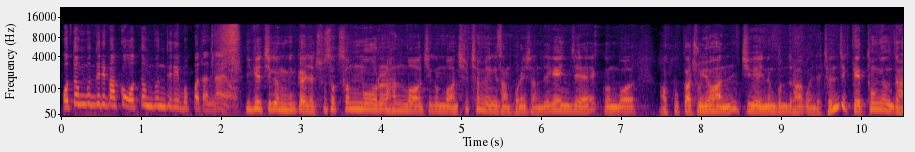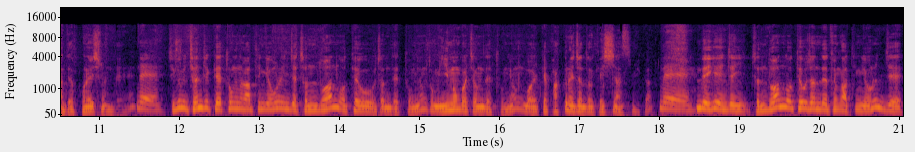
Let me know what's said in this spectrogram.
어떤 분들이 받고 어떤 분들이 못 받았나요? 이게 지금 그러니까 이제 추석 선물을 한 뭐 지금 뭐 한 7천 명 이상 보내셨는데 이게 이제 그뭐 국가 주요한 지위에 있는 분들하고 이제 전직 대통령들한테 보내시는데 네. 지금 이 전직 대통령 같은 경우는 이제 전두환 노 태우 전 대통령 또 뭐 이명박 전 대통령 뭐 이렇게 박근혜 전 대통령 계시지 않습니까? 네. 근데 이게 이제 이 전두환 노태우 전 대통령 같은 경우는 이제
